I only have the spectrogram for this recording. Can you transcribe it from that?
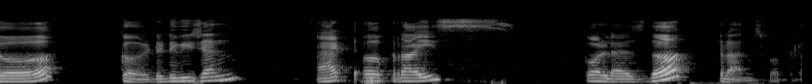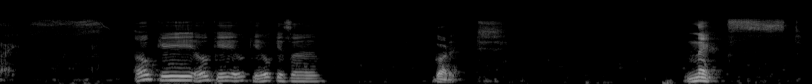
the curd division at a price called as the transfer price. Okay, okay, okay, okay, sir. Got it. Next.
